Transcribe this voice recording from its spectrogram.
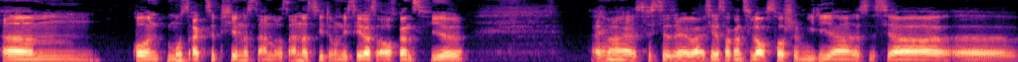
ähm, und muss akzeptieren, dass der andere es anders sieht. Und ich sehe das auch ganz viel, ich meine, das wisst ihr selber, ich sehe das auch ganz viel auf Social Media, das ist ja äh,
